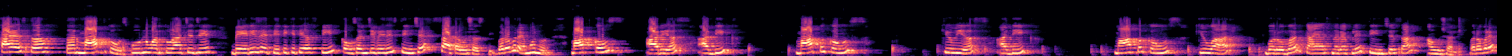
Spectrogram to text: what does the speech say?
काय असतं? तर माप कंस पूर्ण वर्तुळाचे जे बेरीज येते ती किती असती कंसांची बेरीज तीनशे साठ अंश असती. बरोबर आहे? म्हणून माप कंस आर एस अधिक माप कंस क्यू अधिक माप कंस क्यू आर बरोबर काय असणार आहे आपले? तीनशे सात अंश आले. बरोबर आहे?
